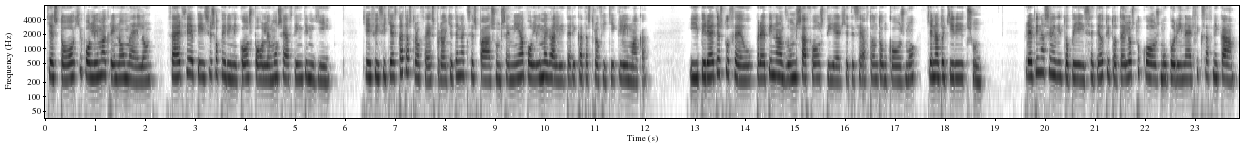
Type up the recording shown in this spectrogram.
και στο όχι πολύ μακρινό μέλλον θα έρθει επίσης ο πυρηνικός πόλεμος σε αυτήν την γη και οι φυσικές καταστροφές πρόκειται να ξεσπάσουν σε μία πολύ μεγαλύτερη καταστροφική κλίμακα. Οι υπηρέτες του Θεού πρέπει να δουν σαφώς τι έρχεται σε αυτόν τον κόσμο και να το κηρύξουν. Πρέπει να συνειδητοποιήσετε ότι το τέλος του κόσμου μπορεί να έρθει ξαφνικά.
